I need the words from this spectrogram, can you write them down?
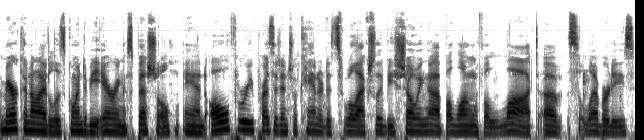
American Idol is going to be airing a special, and all three presidential candidates will actually be showing up along with a lot of celebrities.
